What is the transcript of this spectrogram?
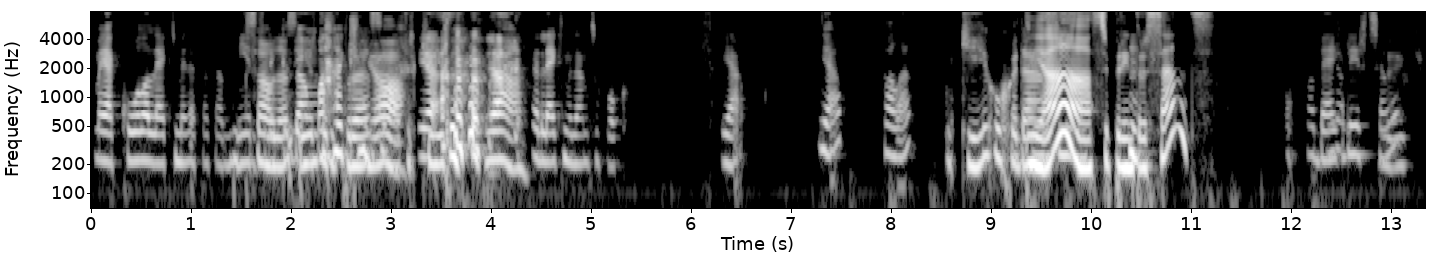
Maar ja, cola lijkt me dat dat dan meer zou zou maken. bruiswater Ja. kiezen. Ja. Dat lijkt me dan toch ook. Ja. Ja, voilà. Oké, goed gedaan. Ja, super interessant. Ook wat bijgeleerd zelf. Leuk.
